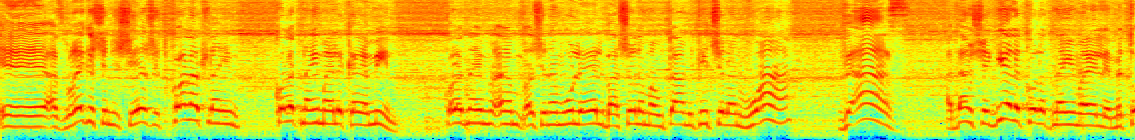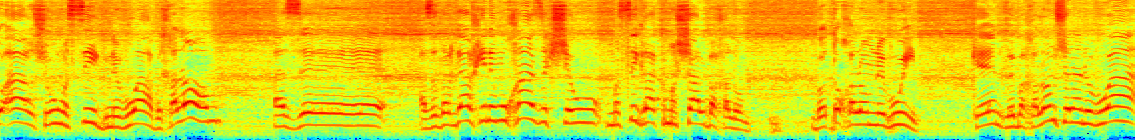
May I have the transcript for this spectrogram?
אה, אז ברגע שיש את כל התנאים, כל התנאים האלה קיימים כל התנאים אה, שנאמרו לעיל באשר למהותה האמיתית של הנבואה ואז אדם שהגיע לכל התנאים האלה, מתואר שהוא משיג נבואה בחלום, אז, אה, אז הדרגה הכי נמוכה זה כשהוא משיג רק משל בחלום, באותו חלום נבואי, כן? ובחלום של הנבואה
